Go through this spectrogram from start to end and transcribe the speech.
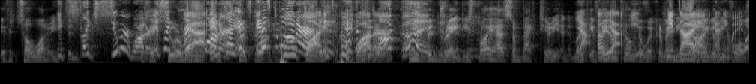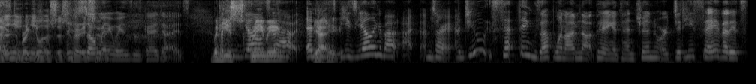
If it's salt water, he's It's been like sewer water. It's, it's sewer like yeah, water. it's like Crypt it's, it's water. poop water. It's poop water. not good. he's been drained. He's probably has some bacteria in him. Like Yeah. if Oh, they don't yeah. kill him, the He's- Wicker he Man, he's died dying of E. anyways. coli or He- he- tuberculosis there's very so soon. many ways this guy dies. But he's he screaming. out- and Yeah, he's, he- he's yelling about. I, I'm sorry. uh, Do you set things up when I'm not paying attention, or did he say that it's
